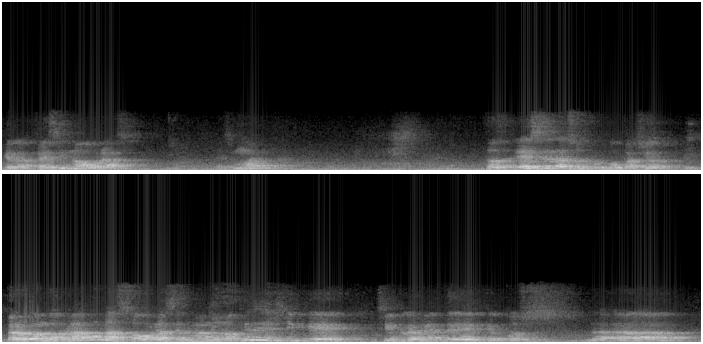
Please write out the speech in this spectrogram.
que la fe sin obras es muerta. Entonces, esa era su preocupación. Pero cuando hablamos las obras, hermano, no quiere decir que simplemente que pues uh,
